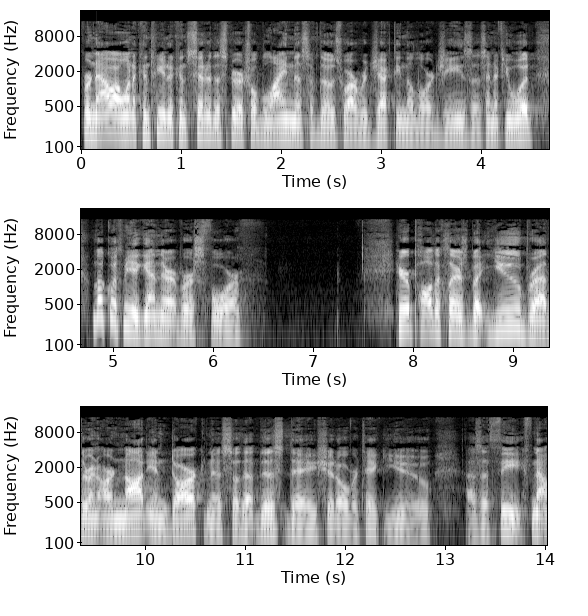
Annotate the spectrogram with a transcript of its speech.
For now, I want to continue to consider the spiritual blindness of those who are rejecting the Lord Jesus. And if you would, look with me again there at verse 4. Here, Paul declares, But you, brethren, are not in darkness, so that this day should overtake you as a thief. Now,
